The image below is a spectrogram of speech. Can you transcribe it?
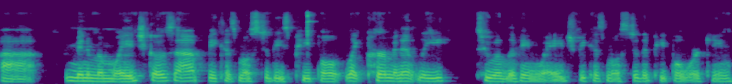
uh, minimum wage goes up because most of these people, like permanently to a living wage, because most of the people working,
